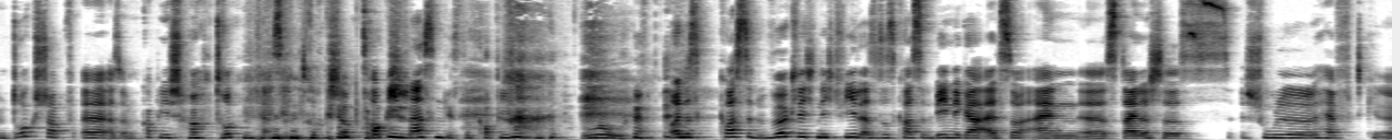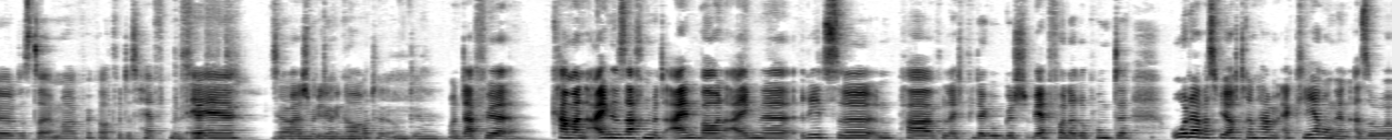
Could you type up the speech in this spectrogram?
im Druckshop, äh, also im Copyshop drucken lassen, im Druckshop drucken lassen. Gehst du Copy? wow. Und es kostet wirklich nicht viel. Also das kostet weniger als so ein äh, stylisches Schulheft, äh, das da immer verkauft wird, das Heft mit das Heft. Äh zum ja, Beispiel. Mit der genau. Karotte und dem. Und dafür kann man eigene Sachen mit einbauen, eigene Rätsel, ein paar vielleicht pädagogisch wertvollere Punkte. Oder was wir auch drin haben, Erklärungen. Also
